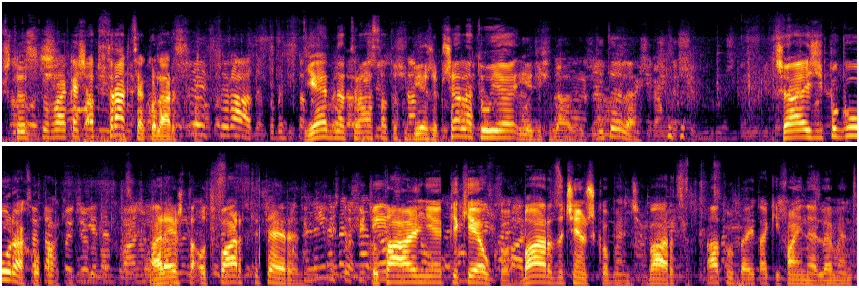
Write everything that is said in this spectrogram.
Że to jest chyba jakaś abstrakcja kolarstwa. Jedna trasa to się bierze, przelatuje i jedzie się dalej. I tyle. Trzeba jeździć po górach, chłopaki. A reszta otwarty teren. Totalnie piekiełko. Bardzo ciężko będzie, bardzo. A tutaj taki fajny element.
